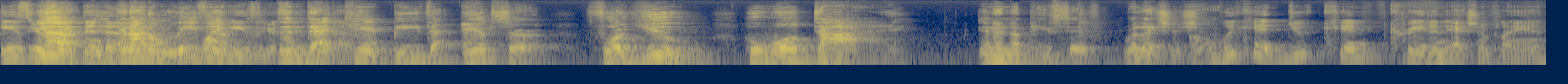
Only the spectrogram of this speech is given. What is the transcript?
Easier yeah, said than done. and I don't leave Way him, then that can't be the answer for you who will die in an abusive relationship. We can. You can create an action plan.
